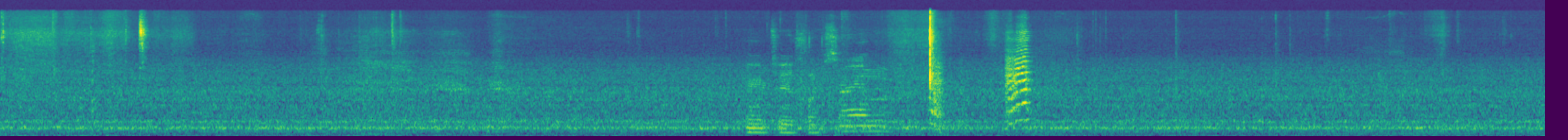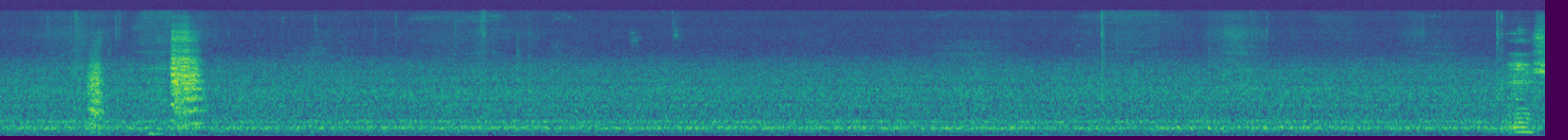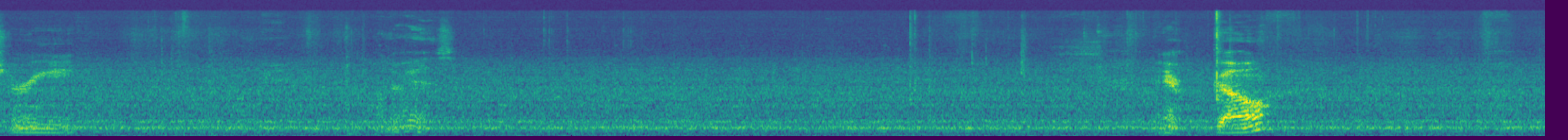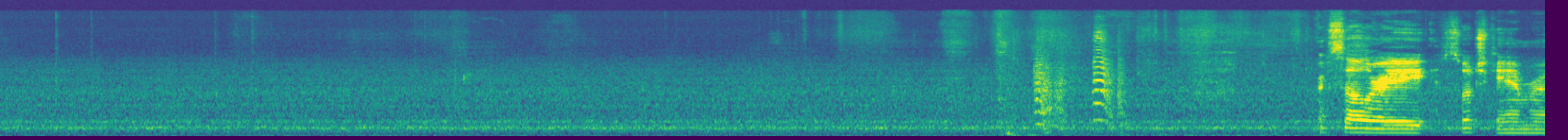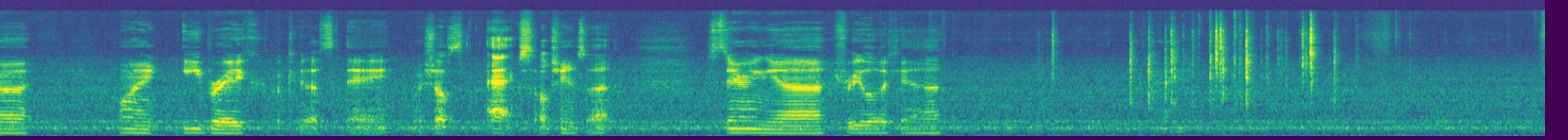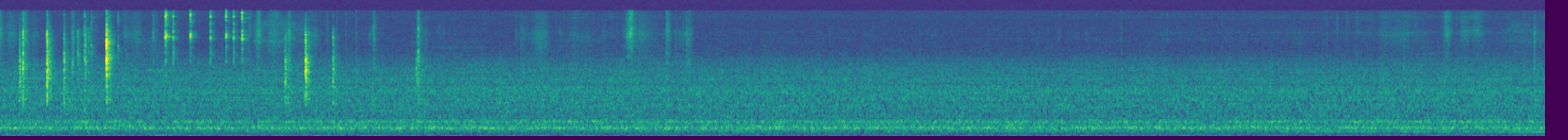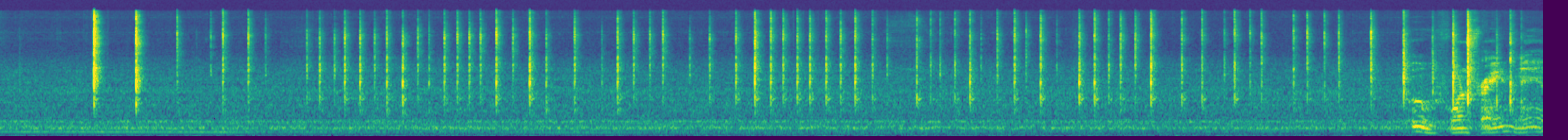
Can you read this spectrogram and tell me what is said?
go. Accelerate, switch camera, point, e-brake. Okay, that's A. Which else X. I'll change that. Steering, yeah, uh, freeload. frame name.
